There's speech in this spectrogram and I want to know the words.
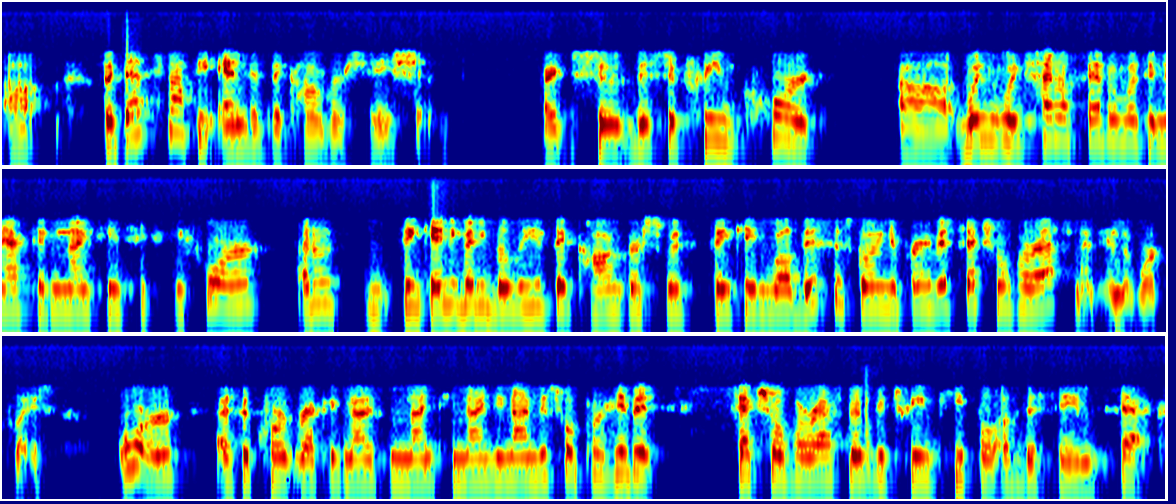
Uh, but that's not the end of the conversation, right? So the Supreme Court, uh, when when Title VII was enacted in 1964, I don't think anybody believed that Congress was thinking, well, this is going to prohibit sexual harassment in the workplace, or as the court recognized in 1999, this will prohibit sexual harassment between people of the same sex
